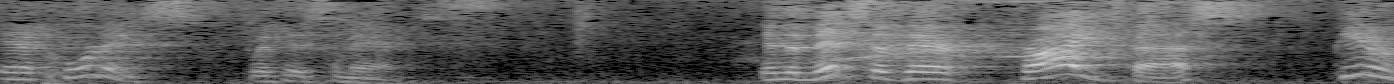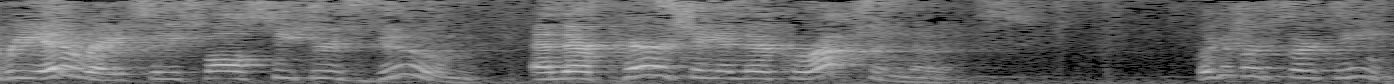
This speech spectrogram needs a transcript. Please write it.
in accordance with his commands. In the midst of their pride fest, Peter reiterates these false teachers' doom and their perishing in their corruption notice. Look at verse 13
